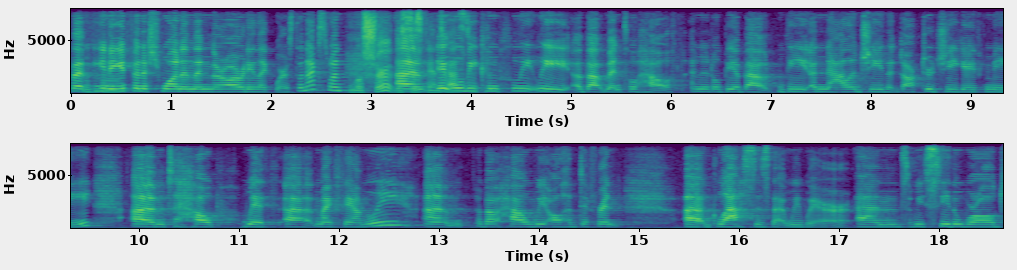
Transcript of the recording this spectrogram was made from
that you know Mm-hmm. you finish one and then they're already like where's the next one Well, sure, this is Um, it will be completely about mental health and it'll be about the analogy that dr g gave me um, to help with uh, my family um, about how we all have different uh, glasses that we wear and we see the world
